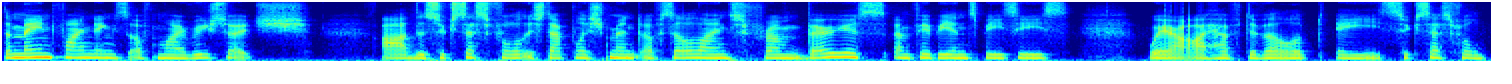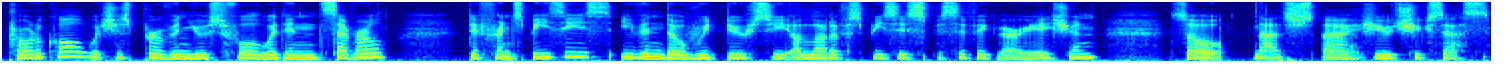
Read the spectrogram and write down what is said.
The main findings of my research are the successful establishment of cell lines from various amphibian species, where I have developed a successful protocol which has proven useful within several different species, even though we do see a lot of species specific variation. So that's a huge success.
